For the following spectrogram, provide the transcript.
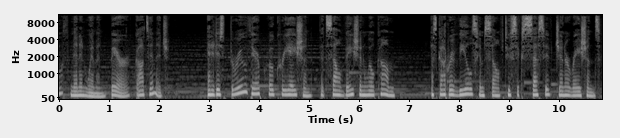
Both men and women bear God's image, and it is through their procreation that salvation will come as God reveals himself to successive generations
